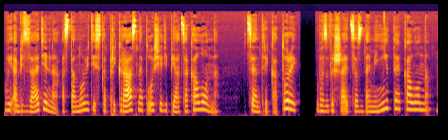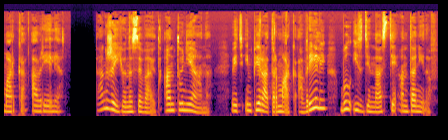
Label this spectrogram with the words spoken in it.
вы обязательно остановитесь на прекрасной площади Пьяца Колонна, в центре которой возвышается знаменитая колонна Марка Аврелия. Также ее называют Антониана, ведь император Марк Аврелий был из династии Антонинов.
